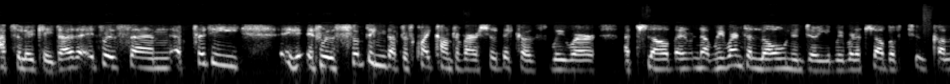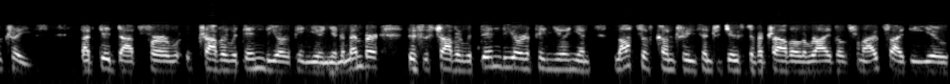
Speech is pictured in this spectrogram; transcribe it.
Absolutely. It was um, a pretty, it was something that was quite controversial because we were a club, no, we weren't alone in doing it. We were a club of two countries that did that for travel within the European Union. Remember, this is travel within the European Union. Lots of countries introduced for travel arrivals from outside the EU.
